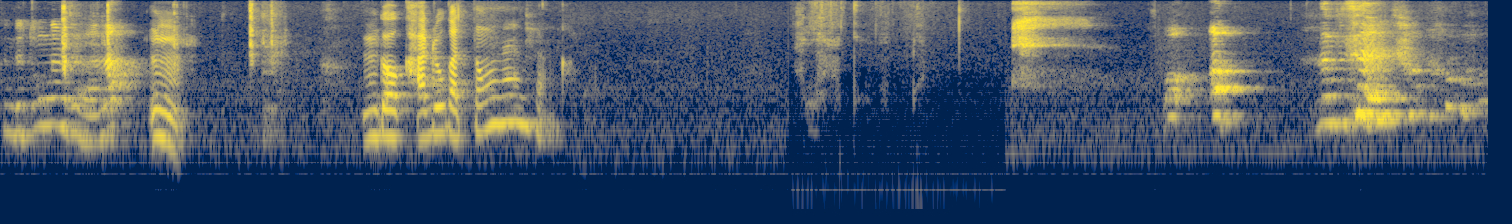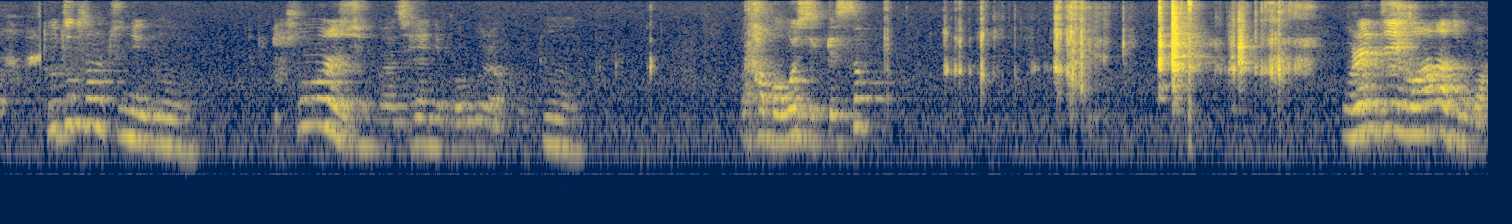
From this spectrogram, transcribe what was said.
근데 똥 냄새 나나? 응. 이거 가루가 똥 냄새인가? 냄새. 도둑 삼촌이고 선물해 주신 거야 재현이 먹으라고. 응. 다 먹을 수 있겠어? 오렌지 이모 하나 줘봐.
